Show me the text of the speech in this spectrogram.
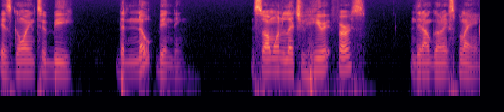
is going to be the note bending. So I want to let you hear it first, and then I'm going to explain.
